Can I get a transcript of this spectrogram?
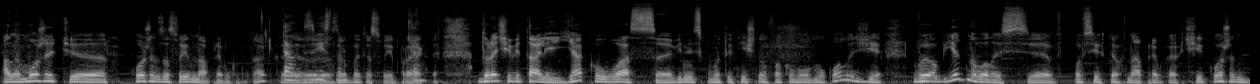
Але можуть е, кожен за своїм напрямком, так? Так, Е, звісно. Зробити свої проекти. До речі, Віталій, як у вас е, в Вінницькому технічному фаховому коледжі ви об'єднувались е, в- по всіх трьох напрямках, чи кожен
